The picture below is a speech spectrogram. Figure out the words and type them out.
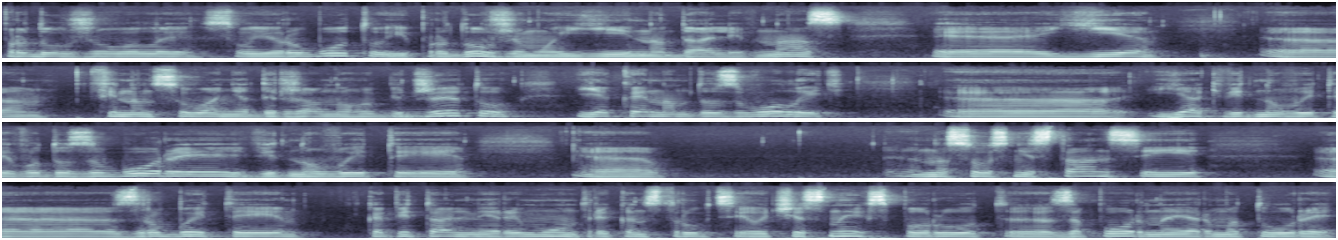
продовжували свою роботу і продовжимо її надалі. В нас е, є е, фінансування державного бюджету, яке нам дозволить е, як відновити водозабори, відновити насосні станції, зробити капітальний ремонт реконструкції очисних споруд, е, запорної арматури.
